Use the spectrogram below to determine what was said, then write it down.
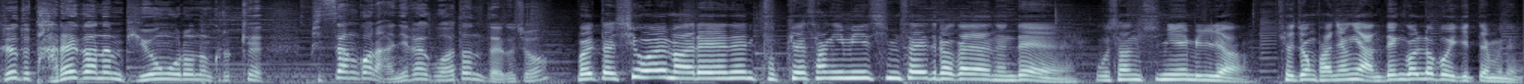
그래도 달에 가는 비용으로는 그렇게 비싼 건 아니라고 하던데 그죠? 뭐 일단 10월 말에는 국회 상임위 심사에 들어가야 하는데 우선 순위에 밀려 최종 반영이 안 된 걸로 보이기 때문에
